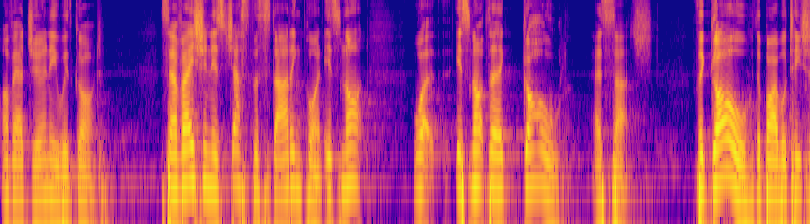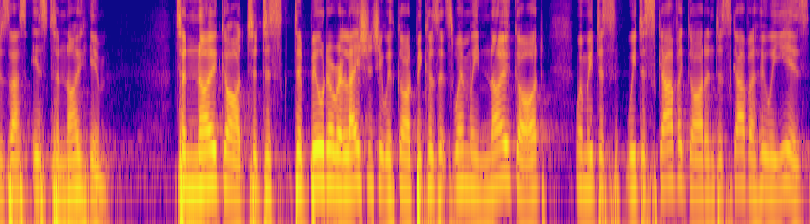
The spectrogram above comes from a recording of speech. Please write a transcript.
of our journey with God. Salvation is just the starting point. It's not what it's not the goal as such. The goal, the Bible teaches us, is to know Him, to know God, to, dis- to build a relationship with God, because it's when we know God, when we, dis- we discover God and discover who He is,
